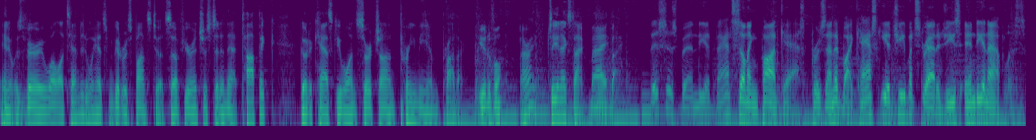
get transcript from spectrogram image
and it was very well attended. and We had some good response to it. So if you're interested in that topic, go to Caskey One, search on premium product. Beautiful. All right. See you next time. Bye. Bye. This has been the Advanced Selling Podcast presented by Caskey Achievement Strategies, Indianapolis.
